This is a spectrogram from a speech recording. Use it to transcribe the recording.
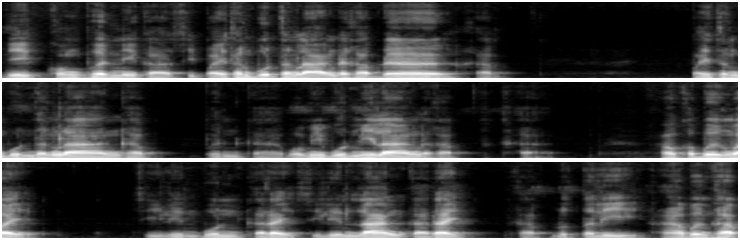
เลขของเพิ่นนี่ก็สิไปทั้งบนทั้งล่างเด้อครับ เด้อครับ ไปทั้งบนทั้งล่างครับ เพิ่นก็บ่มีบนมีล่างแหละครับก็เฮาก็เบิ่งไว้สิเล่นบนก็ได้สิเล่นล่างก็ได้ครับลอตเตอรี่หาเบิ่งครับ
